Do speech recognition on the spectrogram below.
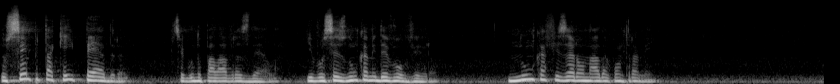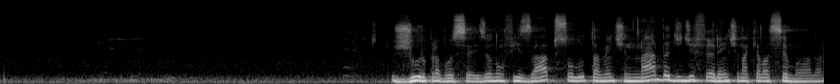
Eu sempre taquei pedra, segundo palavras dela, e vocês nunca me devolveram. Nunca fizeram nada contra mim. Juro para vocês, eu não fiz absolutamente nada de diferente naquela semana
